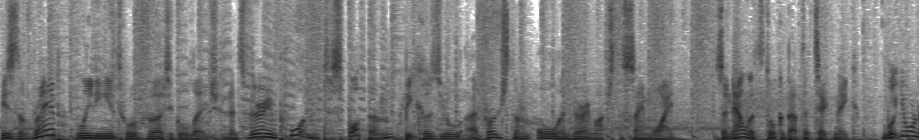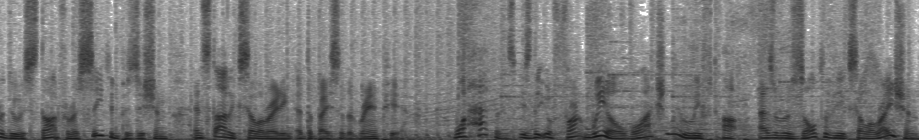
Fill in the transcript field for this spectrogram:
is the ramp leading into a vertical ledge, and it's very important to spot them because you'll approach them all in very much the same way. So now let's talk about the technique. What you want to do is start from a seated position and start accelerating at the base of the ramp here. What happens is that your front wheel will actually lift up as a result of the acceleration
